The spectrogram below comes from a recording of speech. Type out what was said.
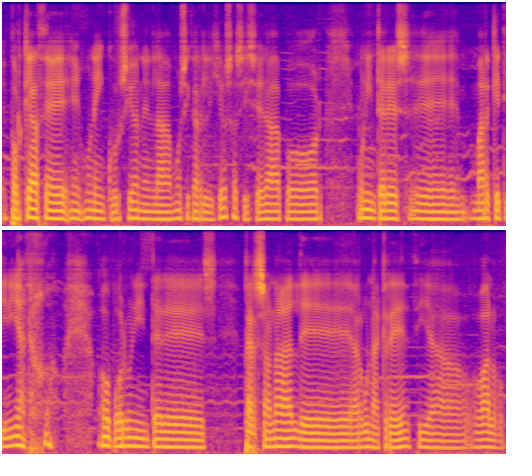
eh, ¿por qué hace eh, una incursión en la música religiosa? Si será por un interés eh, marketingiano o por un interés personal de alguna creencia o algo.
